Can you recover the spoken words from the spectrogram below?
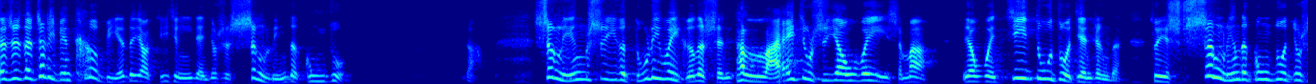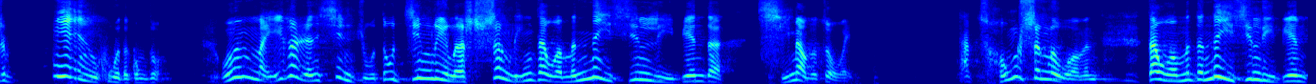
但是在这里边特别的要提醒一点，就是圣灵的工作啊。圣灵是一个独立位格的神，他来就是要为什么？要为基督做见证的。所以圣灵的工作就是辩护的工作。我们每一个人信主，都经历了圣灵在我们内心里边的奇妙的作为。他重生了我们，在我们的内心里边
